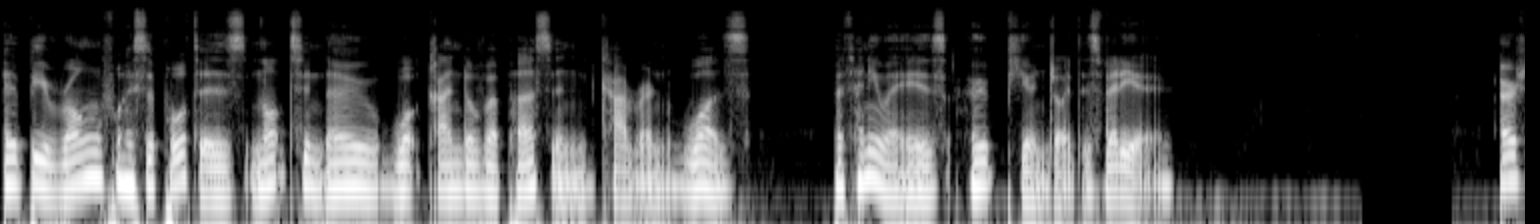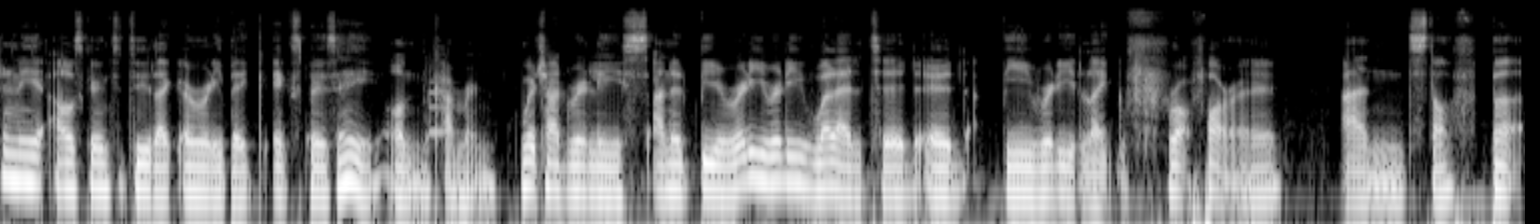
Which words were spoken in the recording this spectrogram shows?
It'd be wrong for his supporters not to know what kind of a person Cameron was. But anyways, hope you enjoyed this video. Originally, I was going to do like a really big expose on Cameron, which I'd release and it'd be really, really well edited. It'd be really like thorough and stuff. But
